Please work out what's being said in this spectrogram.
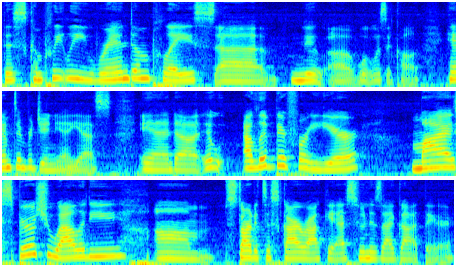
this completely random place uh new uh what was it called hampton virginia yes and uh it i lived there for a year my spirituality um, started to skyrocket as soon as I got there.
